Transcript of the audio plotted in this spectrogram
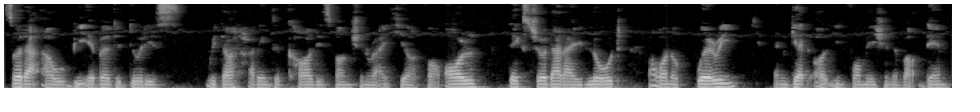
so that I will be able to do this without having to call this function right here. For all texture that I load I want to query and get all information about them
